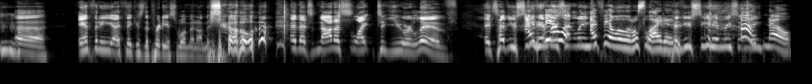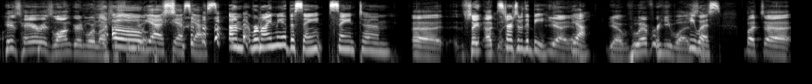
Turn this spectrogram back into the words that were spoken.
Mm-hmm. Uh, Anthony, I think, is the prettiest woman on the show, and that's not a slight to you or Liv. It's have you seen I him feel recently? I feel a little slighted. have you seen him recently? No. His hair is longer and more luscious. Oh yes, yes, yes. Um, remind me of the saint. Saint um, Uh, Saint Ugly starts with a B. Yeah, yeah, yeah. yeah. Whoever he was, He was. But uh,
